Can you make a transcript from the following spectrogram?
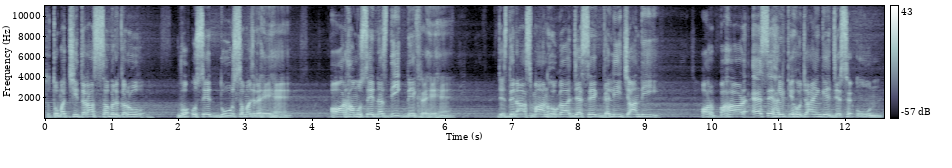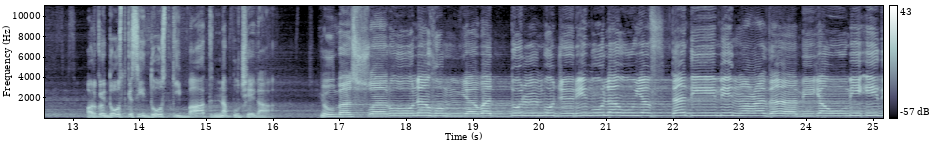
تو تم اچھی طرح صبر کرو، وہ اسے دور سمجھ رہے ہیں اور ہم اسے نزدیک دیکھ رہے ہیں۔ جس دن آسمان ہوگا جیسے گلی چاندی اور پہاڑ ایسے ہلکے ہو جائیں گے جیسے اون۔ اور کوئی دوست کسی دوست کی بات نہ پوچھے گا۔ يبصرونهم يود المجرم لو يفتدي من عذاب يومئذ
